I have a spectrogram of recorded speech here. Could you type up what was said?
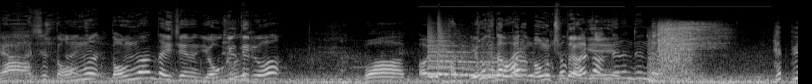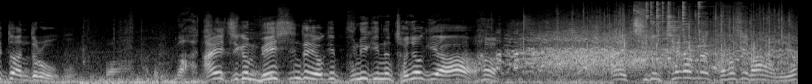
야, 진짜 너무 너무한다 이제는 여길 데려와. 와, 어, 이거 바, 이거 바닷바람 너무 춥다 여기. 말도 안 되는 데인데. 햇빛도 안 들어오고. 아니 지금 몇 시인데 여기 분위기는 저녁이야. 아니 지금 체감은 한 5시 반 아니에요?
